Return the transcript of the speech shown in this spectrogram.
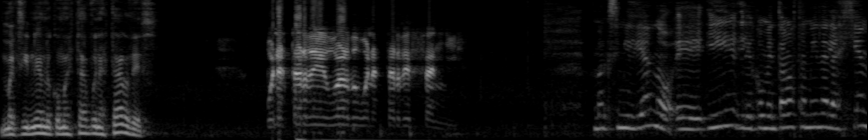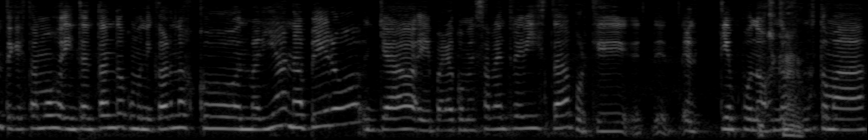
Maximiliano, ¿cómo estás? Buenas tardes. Buenas tardes, Eduardo. Buenas tardes, Sanji. Maximiliano, eh, y le comentamos también a la gente que estamos intentando comunicarnos con Mariana, pero ya eh, para comenzar la entrevista, porque eh, el tiempo nos, nos toma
